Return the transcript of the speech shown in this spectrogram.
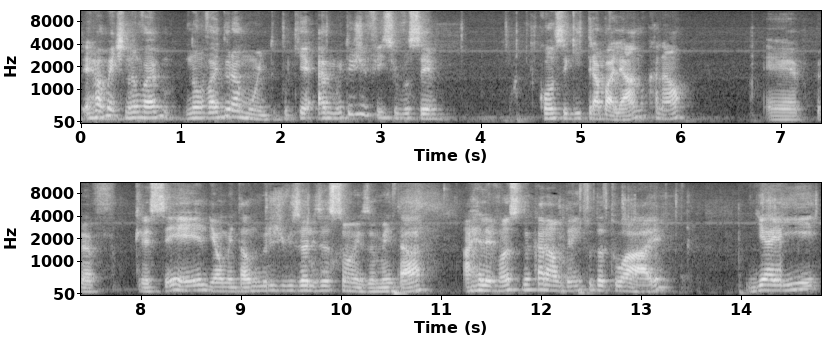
É, realmente não vai, não vai durar muito, porque é muito difícil você conseguir trabalhar no canal é, para crescer ele, aumentar o número de visualizações, aumentar a relevância do canal dentro da tua área. E aí,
